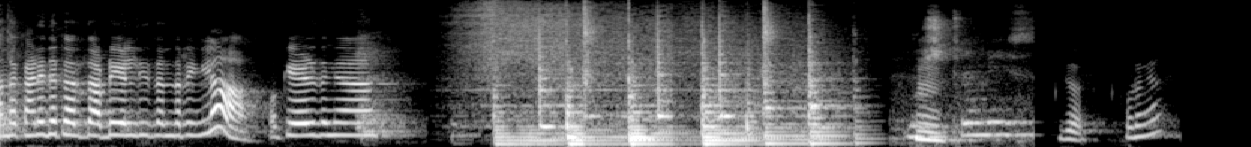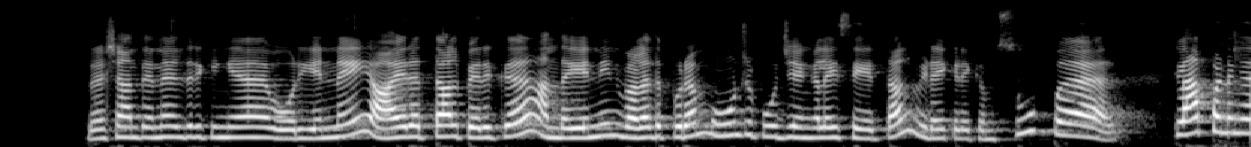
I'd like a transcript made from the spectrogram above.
அந்த கணித கருத்தை அப்படியே எழுதி தந்துடுறீங்களா? ஓகே எழுதுங்க. குட் கொடுங்க. பிரசாந்த் என்ன எழுதிருக்கீங்க? ஒரு எண்ணை ஆயிரத்தால் பெருக்க அந்த எண்ணின் வலதுபுறம் மூன்று பூஜ்ஜியங்களை சேர்த்தால் விடை கிடைக்கும். சூப்பர். கிளாப் பண்ணுங்க.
